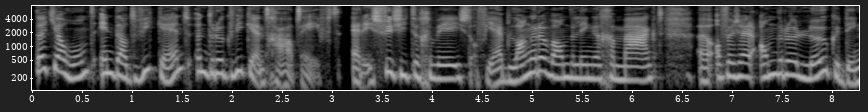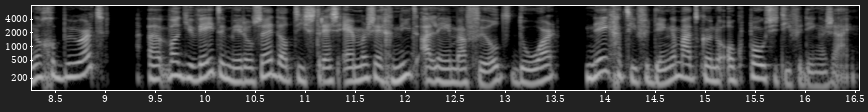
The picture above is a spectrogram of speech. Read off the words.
dat jouw hond in dat weekend een druk weekend gehad heeft. Er is visite geweest, of je hebt langere wandelingen gemaakt, uh, of er zijn andere leuke dingen gebeurd. Uh, want je weet inmiddels hè, dat die stressemmer zich niet alleen maar vult door negatieve dingen, maar het kunnen ook positieve dingen zijn.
